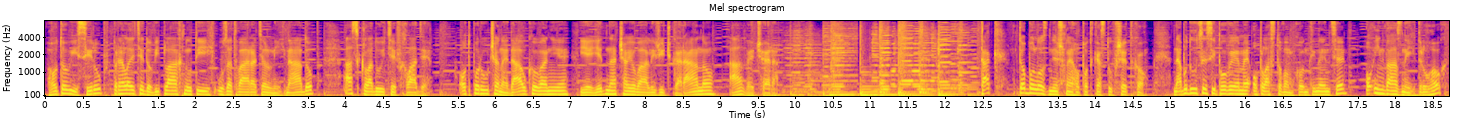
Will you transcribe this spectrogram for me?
Hotový sirup prelejte do vypláchnutých uzatvárateľných nádob a skladujte v chlade. Odporúčané dávkovanie je jedna čajová lyžička ráno a večer. Tak, to bolo z dnešného podcastu všetko. Na budúce si povieme o plastovom kontinente, o inváznych druhoch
